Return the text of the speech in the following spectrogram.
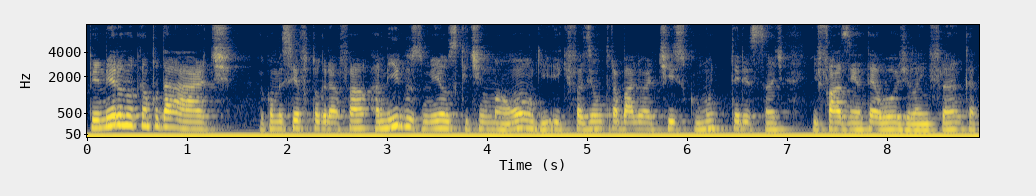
Primeiro no campo da arte, eu comecei a fotografar amigos meus que tinham uma ONG e que faziam um trabalho artístico muito interessante e fazem até hoje lá em Franca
